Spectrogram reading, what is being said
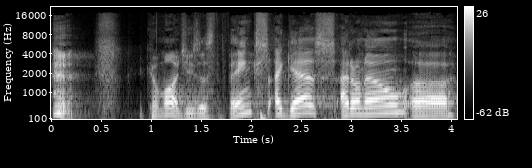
come on, Jesus, thanks, I guess. I don't know. Uh,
